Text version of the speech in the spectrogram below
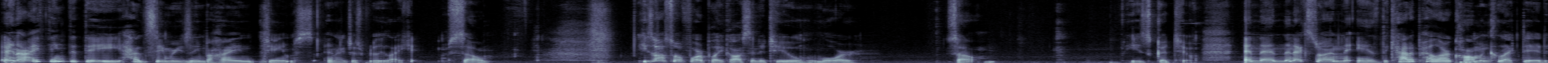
and I think that they had the same reasoning behind James, and I just really like it. So he's also a four play cost and a two lore, so he's good too. And then the next one is the Caterpillar and Collected.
